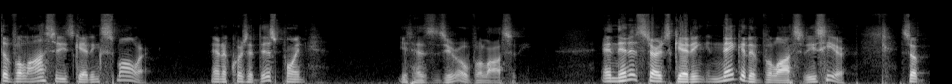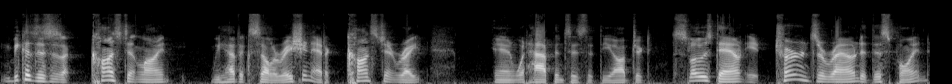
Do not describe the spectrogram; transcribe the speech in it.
the velocity is getting smaller. And of course, at this point, it has zero velocity. And then it starts getting negative velocities here. So because this is a constant line, we have acceleration at a constant rate. And what happens is that the object slows down, it turns around at this point,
